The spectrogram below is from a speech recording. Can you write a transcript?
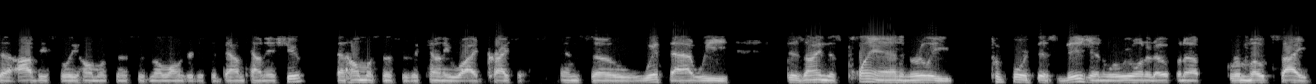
uh, obviously homelessness is no longer just a downtown issue, that homelessness is a countywide crisis. And so with that, we designed this plan and really put forth this vision where we wanted to open up remote sites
